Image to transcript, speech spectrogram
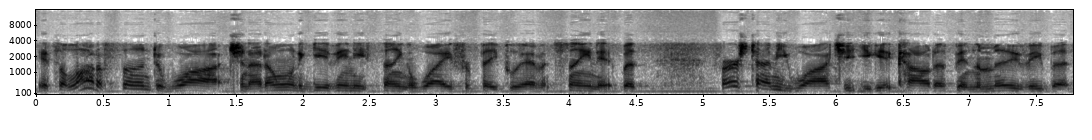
It's a lot of fun to watch, and I don't want to give anything away for people who haven't seen it. But first time you watch it, you get caught up in the movie. But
